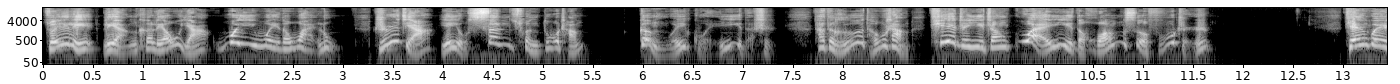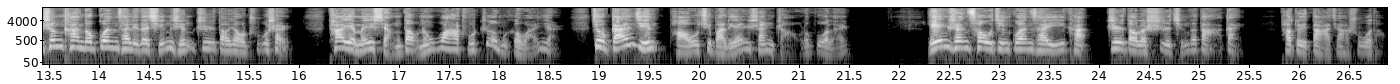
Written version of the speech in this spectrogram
嘴里两颗獠牙微微的外露。指甲也有三寸多长，更为诡异的是，他的额头上贴着一张怪异的黄色符纸。田贵生看到棺材里的情形，知道要出事儿，他也没想到能挖出这么个玩意儿，就赶紧跑去把连山找了过来。连山凑近棺材一看，知道了事情的大概，他对大家说道：“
